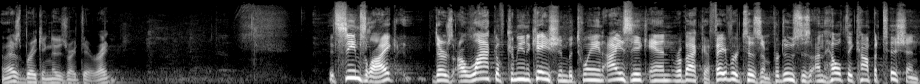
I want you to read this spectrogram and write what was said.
And there's breaking news right there, right? It seems like there's a lack of communication between Isaac and Rebekah. Favoritism produces unhealthy competition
